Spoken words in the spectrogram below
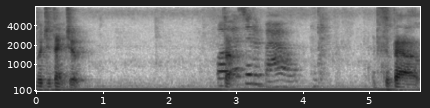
What'd you think, Chip? What That- is it about? It's about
